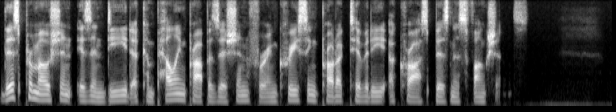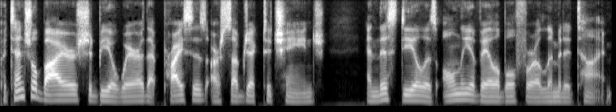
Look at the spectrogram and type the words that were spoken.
This promotion is indeed a compelling proposition for increasing productivity across business functions. Potential buyers should be aware that prices are subject to change, and this deal is only available for a limited time.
